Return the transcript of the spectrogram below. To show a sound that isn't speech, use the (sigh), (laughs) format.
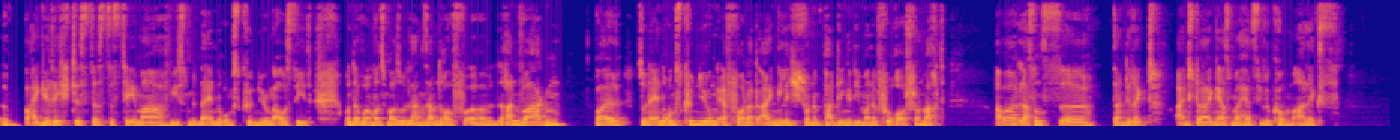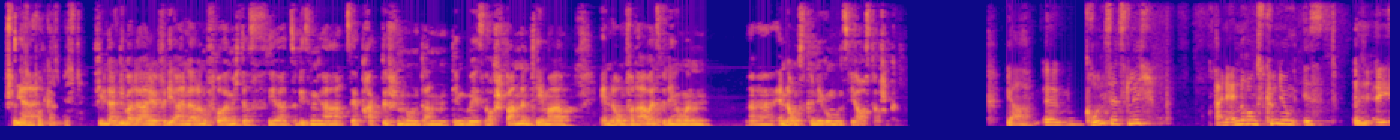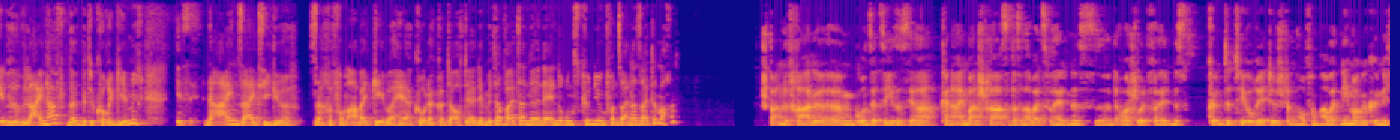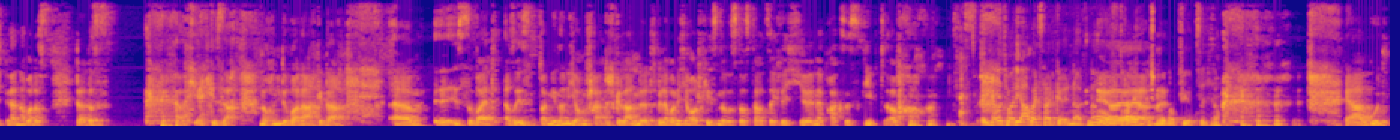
äh, bei Gericht ist das das Thema, wie es mit einer Änderungskündigung aussieht. Und da wollen wir uns mal so langsam drauf äh, ranwagen, weil so eine Änderungskündigung erfordert eigentlich schon ein paar Dinge, die man im Voraus schon macht. Aber lass uns äh, dann direkt einsteigen. Erstmal herzlich willkommen, Alex. Schön, ja, dass du im Podcast bist. Vielen Dank, lieber Daniel, für die Einladung. Ich freue mich, dass wir zu diesem Jahr sehr praktischen und dann demgemäß auch spannenden Thema Änderung von Arbeitsbedingungen äh, Änderungskündigungen uns hier austauschen können. Ja, äh, grundsätzlich eine Änderungskündigung ist äh, äh, laienhaft, ne, bitte korrigier mich, ist eine einseitige Sache vom Arbeitgeber her. Oder könnte auch der, der Mitarbeiter eine, eine Änderungskündigung von seiner Seite machen? Spannende Frage. Ähm, grundsätzlich ist es ja keine Einbahnstraße, das Arbeitsverhältnis. Äh, Dauerschuldverhältnis könnte theoretisch dann auch vom Arbeitnehmer gekündigt werden. Aber das, das ist (laughs) habe ich ehrlich gesagt noch nie drüber nachgedacht. Ähm, ist soweit, also ist bei mir noch nicht auf dem Schreibtisch gelandet, will aber nicht ausschließen, dass es das tatsächlich äh, in der Praxis gibt. (laughs) Aber ich habe jetzt mal die Arbeitszeit geändert, ne? Ja, auf 30 ja, ja, ne. auf 40. Ne? (laughs) ja, gut.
